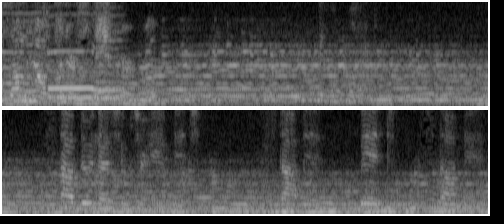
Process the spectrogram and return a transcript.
somehow understand her, bro. What? Stop doing that shit with your hand, bitch. Stop it. Bitch, stop it.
